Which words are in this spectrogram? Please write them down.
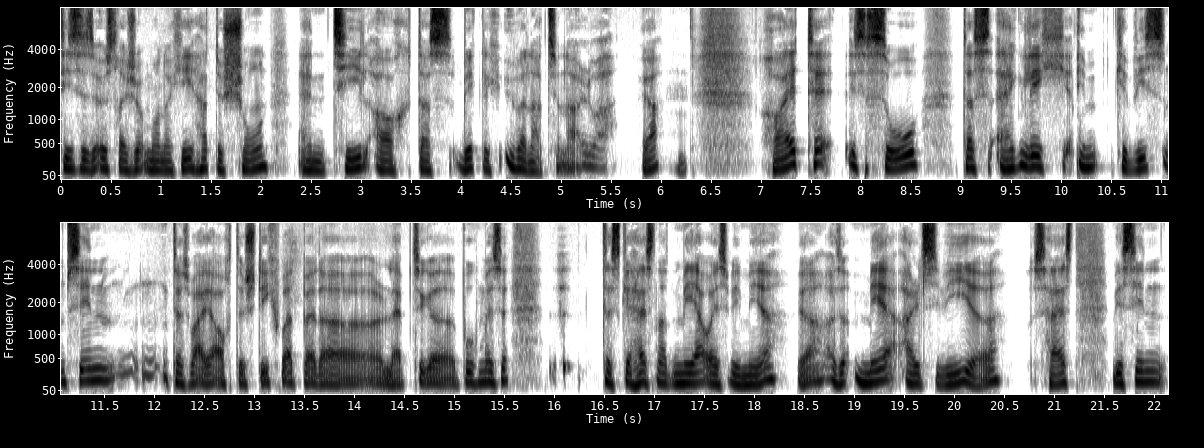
diese österreichische Monarchie hatte schon ein Ziel auch, das wirklich übernational war. Ja? Heute ist es so, dass eigentlich im gewissen Sinn, das war ja auch das Stichwort bei der Leipziger Buchmesse, das geheißen hat, mehr als wie mehr. Ja? Also mehr als wir das heißt, wir sind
